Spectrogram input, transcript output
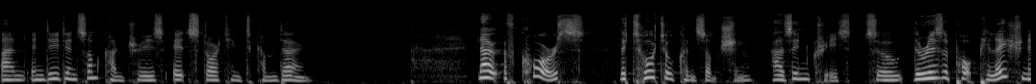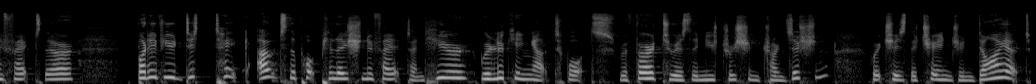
and indeed in some countries it's starting to come down. Now, of course, the total consumption has increased. So there is a population effect there. But if you take out the population effect, and here we're looking at what's referred to as the nutrition transition, which is the change in diet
